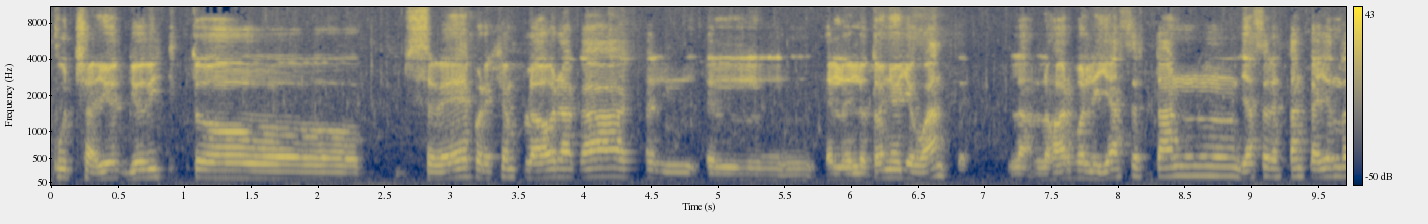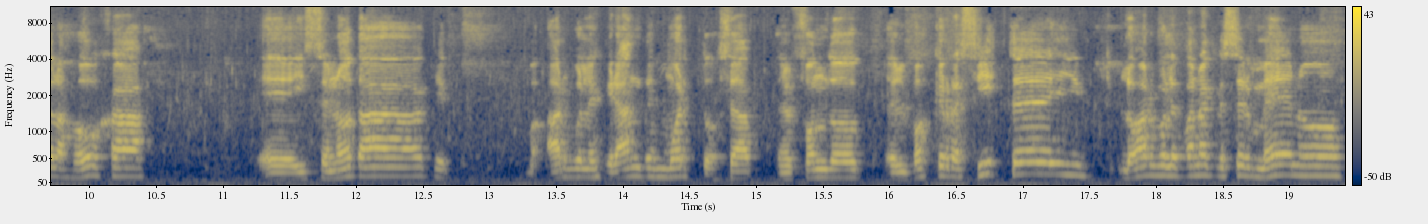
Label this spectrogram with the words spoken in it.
Pucha, yo, he visto, se ve, por ejemplo, ahora acá el, el, otoño llegó antes. los árboles ya se están, ya se le están cayendo las hojas eh, y se nota que árboles grandes muertos. O sea, en el fondo el bosque resiste y los árboles van a crecer menos.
